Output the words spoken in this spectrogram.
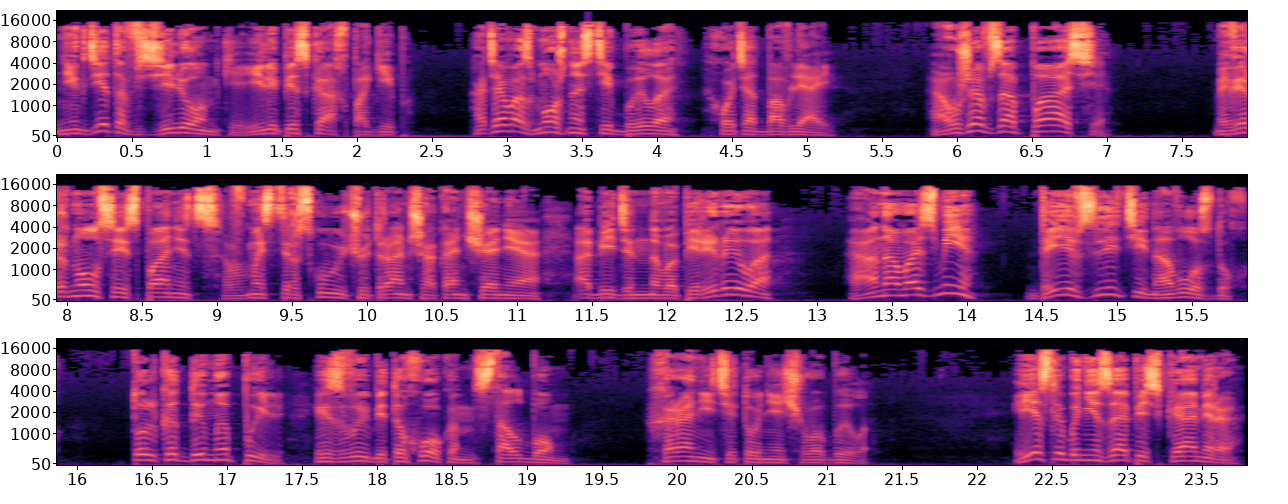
не где-то в зеленке или песках погиб. Хотя возможностей было, хоть отбавляй. А уже в запасе, Вернулся испанец в мастерскую чуть раньше окончания обеденного перерыва, а она возьми, да и взлети на воздух. Только дым и пыль из выбитых окон столбом. Хоронить и то нечего было. Если бы не запись камеры,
